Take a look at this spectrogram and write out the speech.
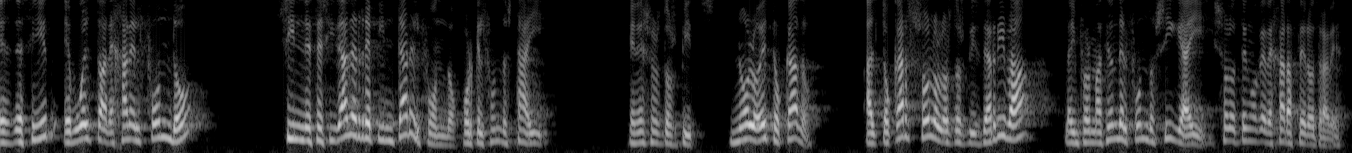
Es decir, he vuelto a dejar el fondo sin necesidad de repintar el fondo, porque el fondo está ahí, en esos dos bits. No lo he tocado. Al tocar solo los dos bits de arriba, la información del fondo sigue ahí, solo tengo que dejar hacer otra vez.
